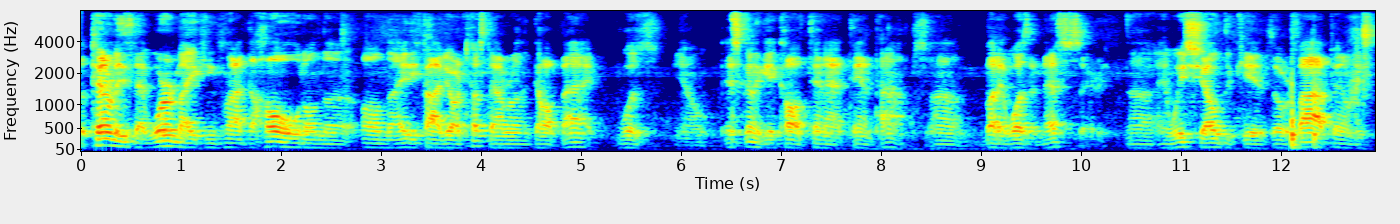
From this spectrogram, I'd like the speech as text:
the penalties that we're making, like the hold on the on the 85 yard touchdown run that got back, was you know it's going to get called 10 out of 10 times, um, but it wasn't necessary. Uh, and we showed the kids over five penalties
